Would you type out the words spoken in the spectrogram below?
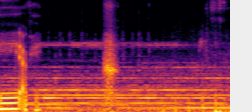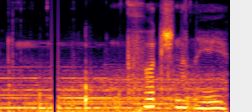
Please, okay. Unfortunately.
